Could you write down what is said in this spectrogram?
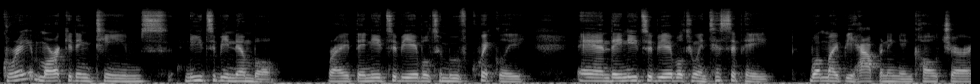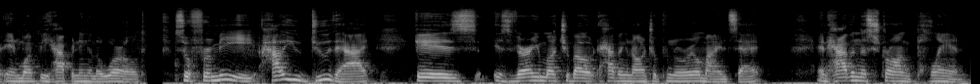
great marketing teams need to be nimble right they need to be able to move quickly and they need to be able to anticipate what might be happening in culture and what be happening in the world. So for me, how you do that is is very much about having an entrepreneurial mindset and having a strong plan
